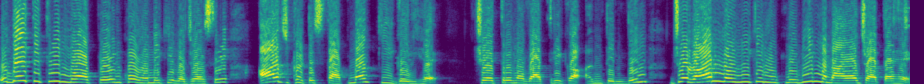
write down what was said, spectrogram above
उदय तिथि 9 अप्रैल को होने की वजह से आज घट स्थापना की गई है। चैत्र नवरात्रि का अंतिम दिन, जो रामनवमी के रूप में भी मनाया जाता है।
